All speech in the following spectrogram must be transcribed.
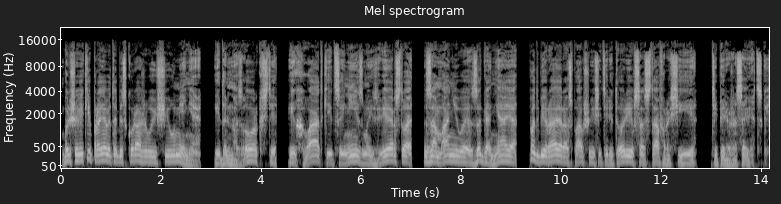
большевики проявят обескураживающие умения и дальнозоркости, и хватки, и цинизма, и зверства, заманивая, загоняя, подбирая распавшиеся территории в состав России, теперь уже советской.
